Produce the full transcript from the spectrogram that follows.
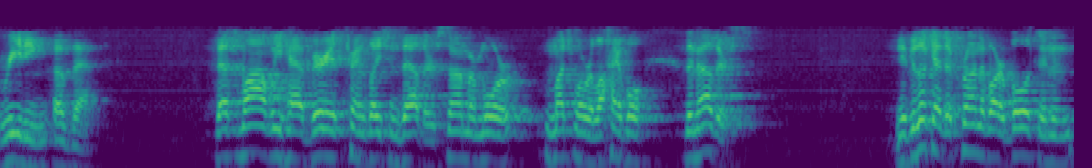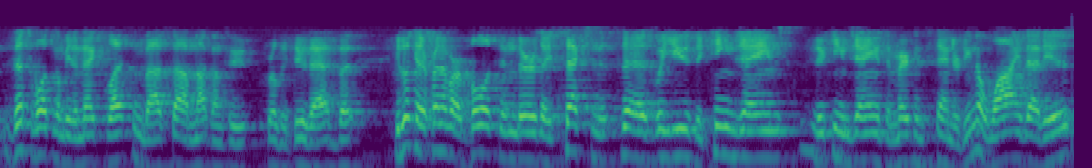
reading of that. That's why we have various translations out there. Some are more, much more reliable than others. If you look at the front of our bulletin, and this was going to be the next lesson, but I thought I'm not going to really do that. But if you look at the front of our bulletin, there's a section that says we use the King James, New King James, American Standard. Do you know why that is?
